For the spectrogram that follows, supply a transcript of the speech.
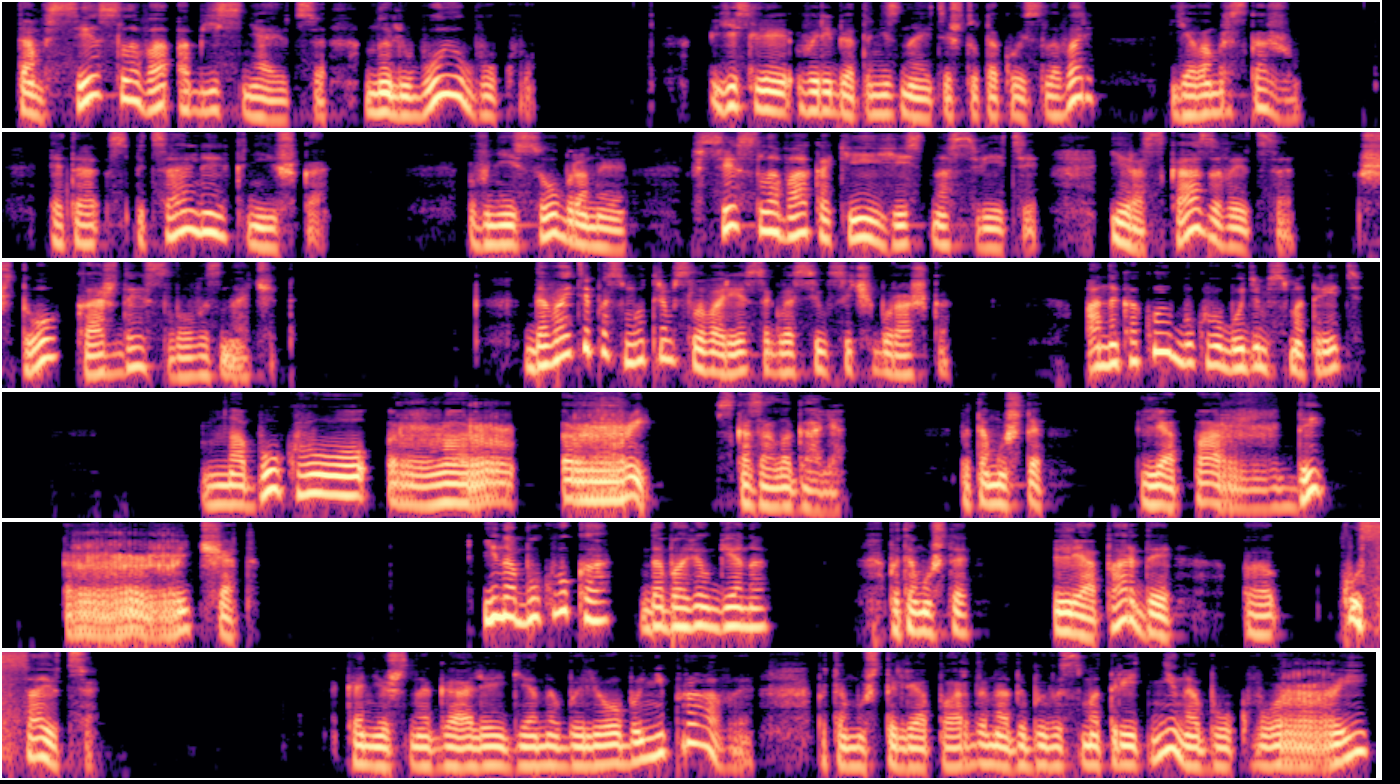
«Там все слова объясняются на любую букву. Если вы, ребята, не знаете, что такое словарь, я вам расскажу. Это специальная книжка, в ней собраны все слова, какие есть на свете, и рассказывается, что каждое слово значит. «Давайте посмотрим в словаре», — согласился Чебурашка. «А на какую букву будем смотреть?» «На букву р, -р, сказала Галя, «потому что леопарды рычат». «И на букву «К», — добавил Гена потому что леопарды э, кусаются. Конечно, Галя и Гена были оба неправы, потому что леопарда надо было смотреть не на букву «Р» и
